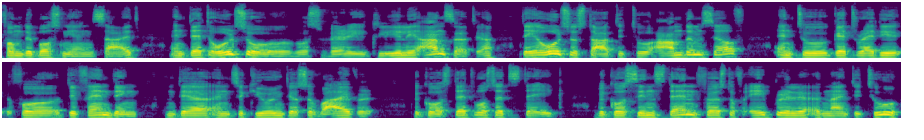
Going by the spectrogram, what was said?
from the Bosnian side. And that also was very clearly answered. Yeah? They also started to arm themselves and to get ready for defending their and securing their survival because that was at stake. Because since then, 1st of April 92,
